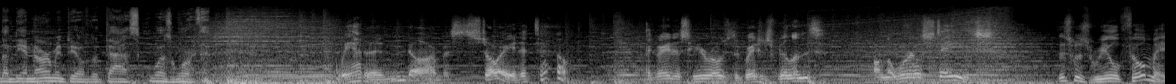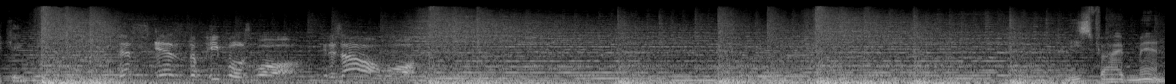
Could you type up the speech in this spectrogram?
that the enormity of the task was worth it. We had an enormous story to tell. The greatest heroes, the greatest villains on the world stage. This was real filmmaking. This is the people's war. It is our war. These five men,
